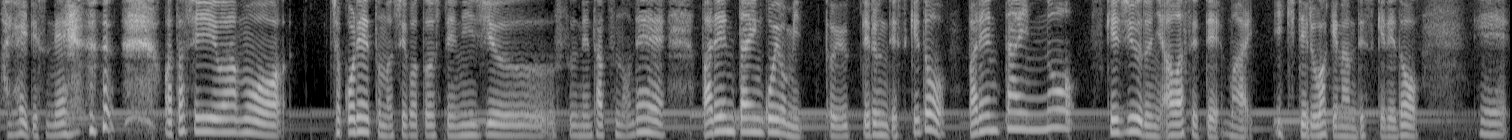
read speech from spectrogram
早いですね。私はもう、チョコレートの仕事をして二十数年経つので、バレンタイン暦と言ってるんですけど、バレンタインのスケジュールに合わせて、まあ、生きてるわけなんですけれど、で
